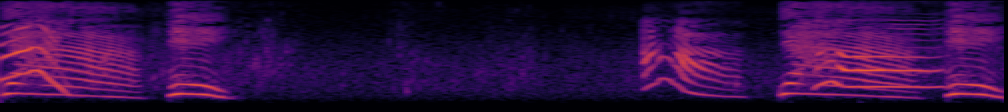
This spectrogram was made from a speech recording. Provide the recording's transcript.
Yeah! Hey! Ah! Yeah! Hey!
